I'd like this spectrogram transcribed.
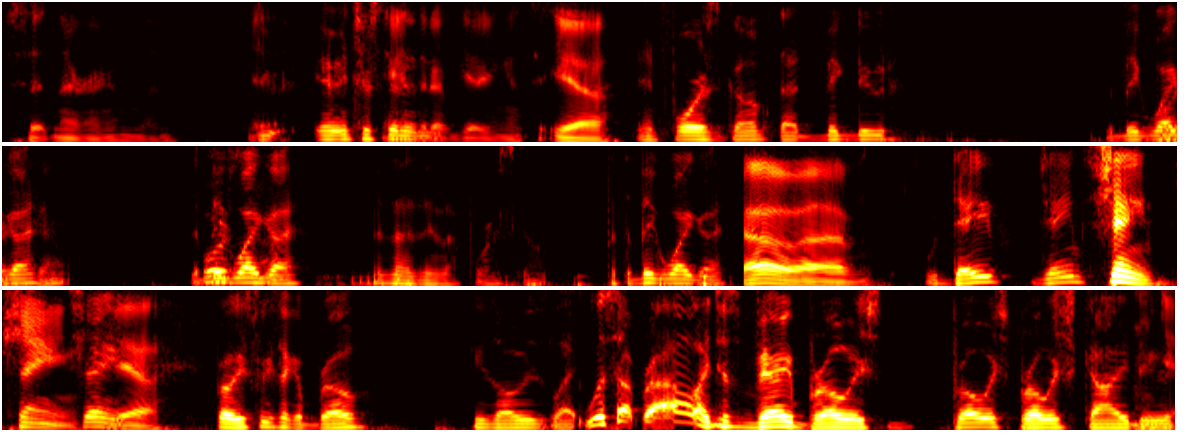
sitting there and then yeah, You- You're interested ended in up getting into yeah. in Forrest Gump, that big dude, the big white guy, Gump. the Forrest big white Gump? guy. His name's not Forrest Gump, but the big white guy. Oh, um, Dave, James, Shane. Shane. Shane. Yeah. Bro, he speaks like a bro. He's always like, "What's up, bro?" Like just very broish, broish, broish guy, dude. Yeah,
